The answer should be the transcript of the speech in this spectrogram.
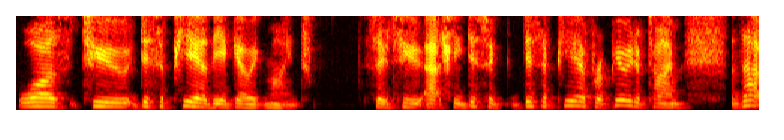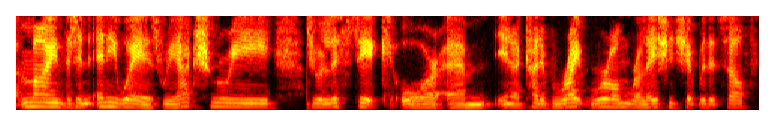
was to disappear the egoic mind. So to actually dis- disappear for a period of time, that mind that in any way is reactionary, dualistic, or um, in a kind of right wrong relationship with itself,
